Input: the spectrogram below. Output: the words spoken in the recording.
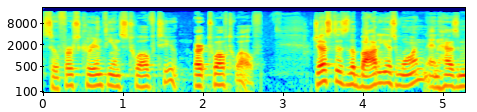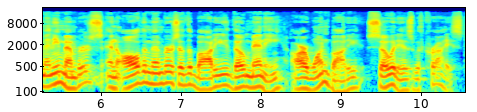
So 1 Corinthians 12, 2, or 12, 12. Just as the body is one and has many members, and all the members of the body, though many, are one body, so it is with Christ.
